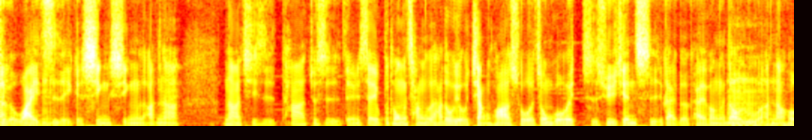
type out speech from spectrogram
这个外资的一个信心啦。那那其实他就是等于在有不同的场合，他都有讲话说中国会持续坚持改革开放的道路啊，嗯、然后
